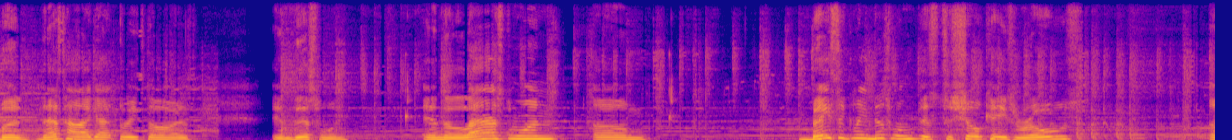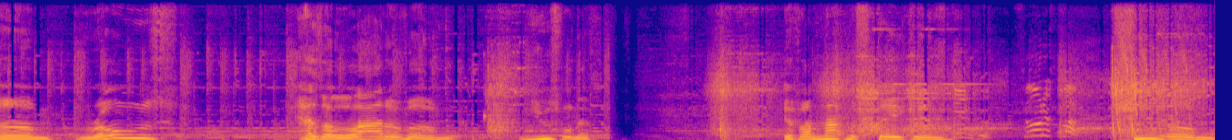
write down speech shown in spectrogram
but that's how I got three stars in this one. And the last one, um, basically this one is to showcase Rose. Um, Rose has a lot of um, usefulness. If I'm not mistaken, she um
